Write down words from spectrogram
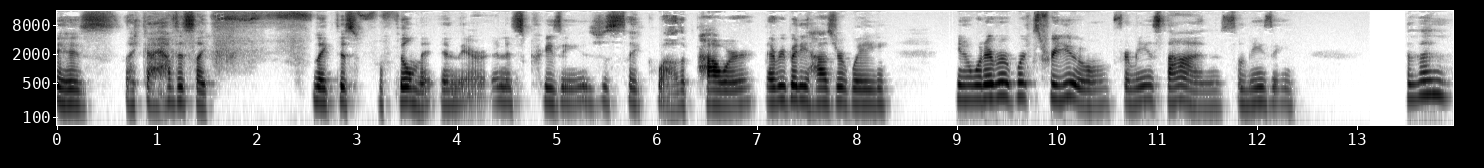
is like I have this like like this fulfillment in there and it's crazy. It's just like wow, the power. Everybody has their way. You know, whatever works for you. For me it's that and it's amazing. And then,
